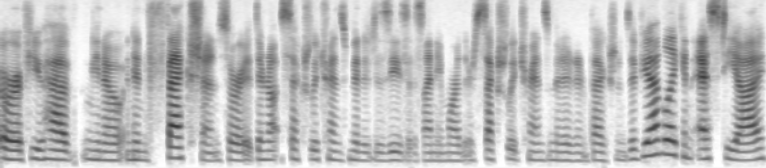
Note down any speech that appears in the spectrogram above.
or if you have, you know, an infection, sorry, they're not sexually transmitted diseases anymore. They're sexually transmitted infections. If you have like an STI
